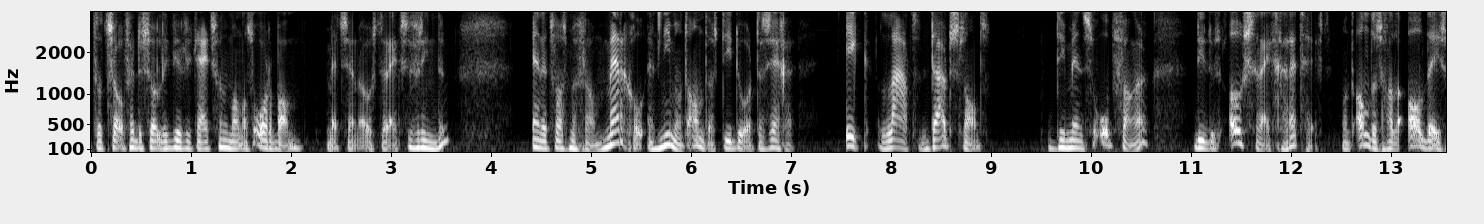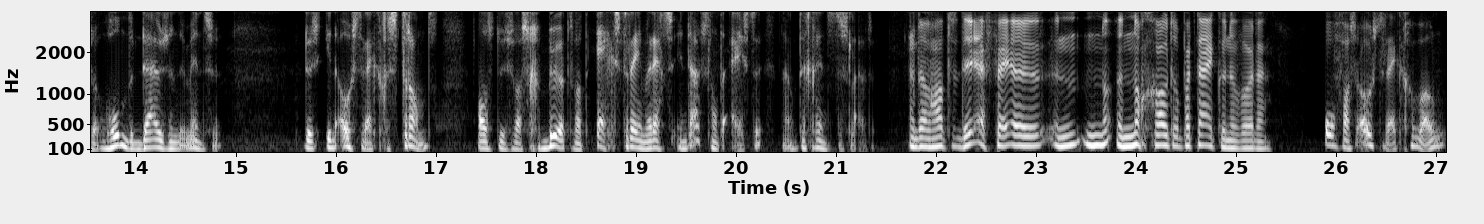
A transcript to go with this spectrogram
Tot zover de solidariteit van een man als Orbán met zijn Oostenrijkse vrienden. En het was mevrouw Merkel en niemand anders die door te zeggen: ik laat Duitsland die mensen opvangen die dus Oostenrijk gered heeft. Want anders hadden al deze honderdduizenden mensen dus in Oostenrijk gestrand. Als dus was gebeurd wat extreem rechts in Duitsland eiste, namelijk de grens te sluiten. En dan had de FPE een, een nog grotere partij kunnen worden. Of was Oostenrijk gewoon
